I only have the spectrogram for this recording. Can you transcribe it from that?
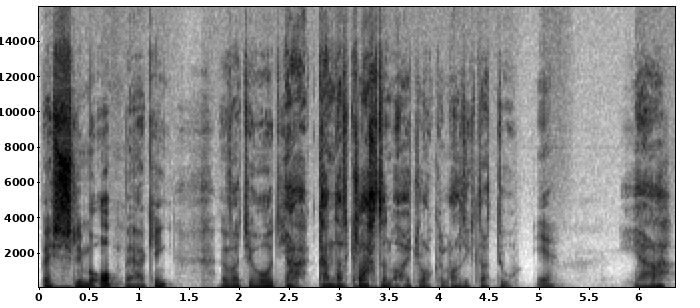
best slimme opmerking. En wat je hoort, ja, kan dat klachten uitlokken als ik dat doe? Ja. Ja,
